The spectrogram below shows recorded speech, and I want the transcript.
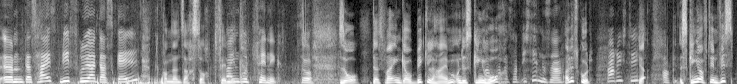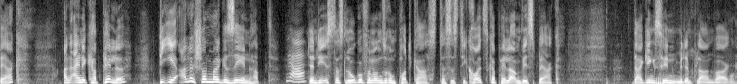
Ähm, das heißt, wie früher das Geld, Komm, dann sag's doch. Pfennig. Weingut Pfennig. So. So, das war in Gaubickelheim und es ging hoch. Was habe ich denn gesagt? Alles gut. War richtig? Ja. Okay. Es ging auf den Wissberg an eine Kapelle, die ihr alle schon mal gesehen habt. Ja. Denn die ist das Logo von unserem Podcast. Das ist die Kreuzkapelle am Wissberg. Da ging es hin mit dem Planwagen.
